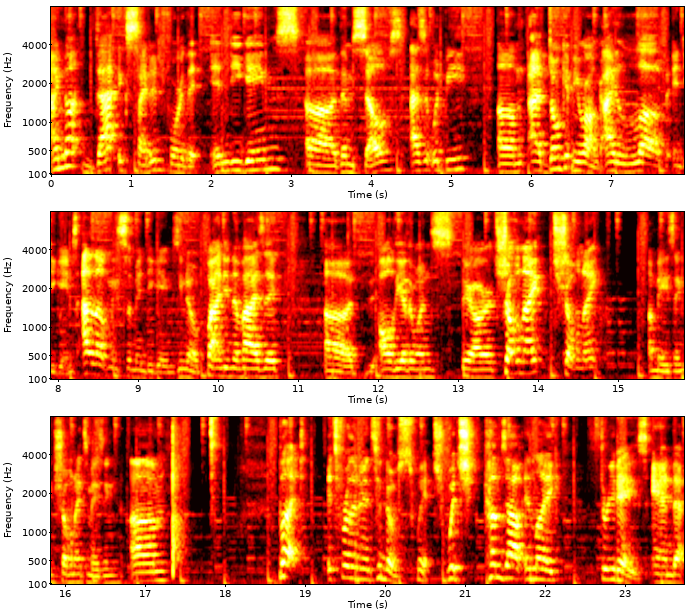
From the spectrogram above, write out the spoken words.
I'm not that excited for the indie games uh, themselves as it would be. Um, don't get me wrong, I love indie games. I love me some indie games. You know, Binding of Isaac, uh, all the other ones. They are Shovel Knight, Shovel Knight, amazing. Shovel Knight's amazing. Um, but it's for the Nintendo Switch, which comes out in like three days, and uh,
